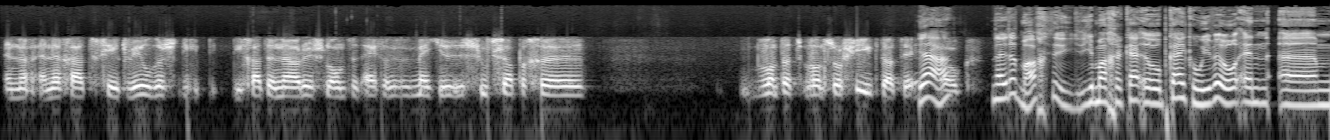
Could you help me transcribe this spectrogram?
En dan, en dan gaat Geert Wilders, die, die gaat er naar Rusland... het eigenlijk een beetje zoetsappig... eh, want, dat, want zo zie ik dat, hè? Ja, Ook. nee, dat mag. Je mag er ki- op kijken hoe je wil. En ehm,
